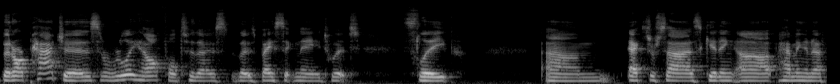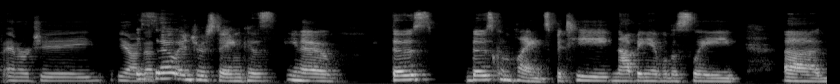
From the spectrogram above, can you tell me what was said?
but our patches are really helpful to those those basic needs, which sleep, um, exercise, getting up, having enough energy. Yeah, it's so interesting because you know those those complaints, fatigue, not being able to sleep, uh,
